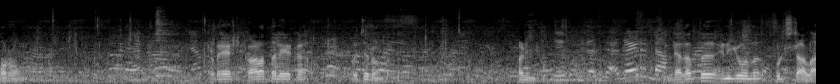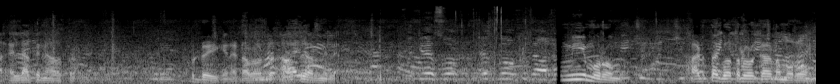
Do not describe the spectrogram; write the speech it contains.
മൊറോങ്. ഇവിടെ കാളത്തലയൊക്കെ വെച്ചിട്ടുണ്ട്. പണിഞ്ഞു. എന്റെ അകത്ത് എനിക്ക് തോന്നുന്നു ഫുഡ് സ്റ്റാളാണ് എല്ലാത്തിനും അകത്ത്. ഫുഡ് കഴിക്കാനായിട്ട്. അതുകൊണ്ട് അകത്ത് കയറുന്നില്ല. ഉമ്മീ മുറോങ്. അടുത്ത ഗോത്രവർക്കാരുടെ മുറോങ്.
